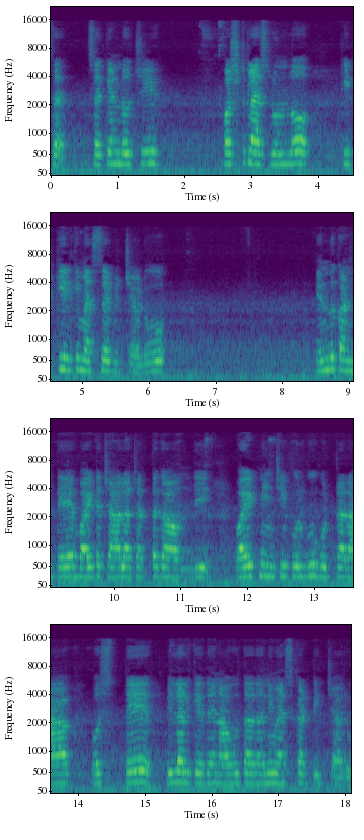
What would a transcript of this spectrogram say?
సె- సెకండ్ వచ్చి ఫస్ట్ క్లాస్ రూమ్లో కిటికీలకి మెస్ వేపించాడు. ఎందుకంటే బయట చాలా చెత్తగా ఉంది. బయట నుంచి పురుగు పుట్టరా వస్తే పిల్లలకి ఏదైనా అవుతుందని మెస్ కట్టించారు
